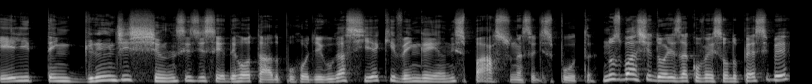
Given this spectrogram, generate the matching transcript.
ele tem grandes chances de ser derrotado por Rodrigo Garcia, que vem ganhando espaço nessa disputa. Nos bastidores da convenção do PSB,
